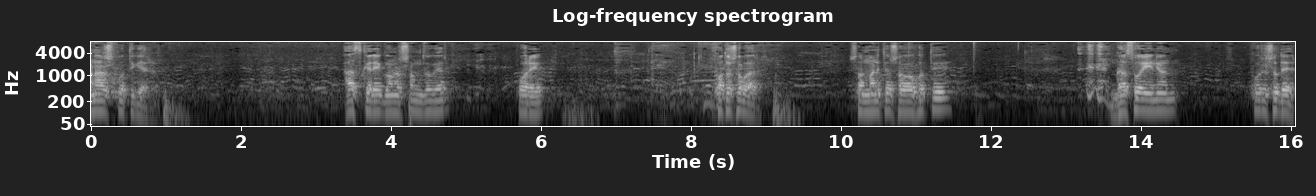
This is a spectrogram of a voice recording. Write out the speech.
আনারস প্রতীকের। আজকের এই গণসংযোগের পরে পথসভার সম্মানিত সভাপতি গাছুয়া ইউনিয়ন পরিষদের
